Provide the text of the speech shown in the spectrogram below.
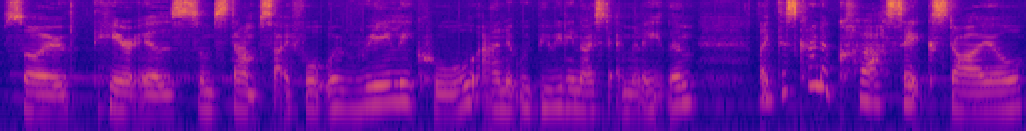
So here is some stamps that I thought were really cool, and it would be really nice to emulate them like this kind of classic style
